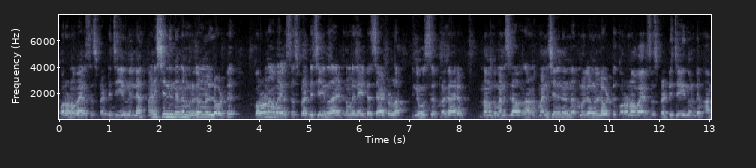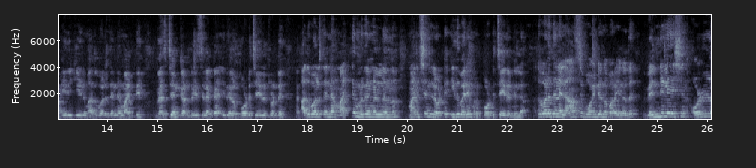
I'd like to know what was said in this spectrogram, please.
കൊറോണ വൈറസ് സ്പ്രെഡ് ചെയ്യുന്നില്ല. മനുഷ്യനിൽ നിന്ന് മൃഗങ്ങളിലോട്ട് കൊറോണ വൈറസ് സ്പ്രെഡ് ചെയ്യുന്നതായിട്ട് നമ്മൾ ലേറ്റസ്റ്റ് ആയിട്ടുള്ള ന്യൂസ് പ്രകാരം നമുക്ക് മനസ്സിലാവുന്നതാണ്. മനുഷ്യനിൽ നിന്ന് മൃഗങ്ങളിലോട്ട് കൊറോണ വൈറസ് സ്പ്രെഡ് ചെയ്യുന്നുണ്ട്. അമേരിക്കയിലും അതുപോലെ തന്നെ മറ്റ് വെസ്റ്റേൺ കൺട്രീസിലൊക്കെ ഇത് റിപ്പോർട്ട് ചെയ്തിട്ടുണ്ട്. അതുപോലെ തന്നെ മറ്റ് മൃഗങ്ങളിൽ നിന്നും മനുഷ്യനിലോട്ട് ഇതുവരെയും റിപ്പോർട്ട് ചെയ്തിട്ടില്ല. അതുപോലെ തന്നെ ലാസ്റ്റ് പോയിന്റ് എന്ന് പറയുന്നത് വെന്റിലേഷൻ ഉള്ള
